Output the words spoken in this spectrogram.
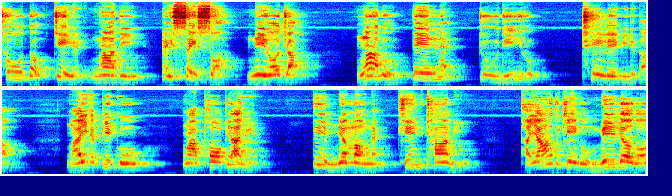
ထိုတော့ကြည့်၍ငါသည်တိတ်ဆိတ်စွာနေသောကြောင့်ငါကိုတင်နဲ့တူသည်ဟုထင်လေပြီတကားငါ၏အပြစ်ကိုငါဖော်ပြ၍တင့်မျက်မှောက်၌ခင်းထားမည် ဖယားသခင်ကို မေးလျော့သော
